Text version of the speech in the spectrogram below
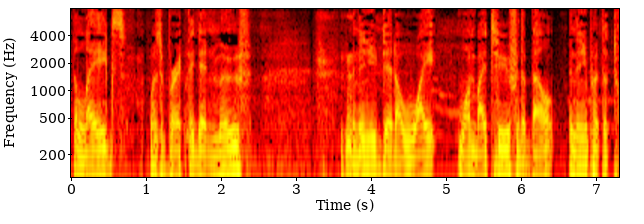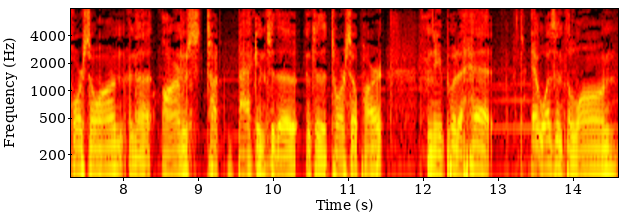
the legs was a brick they didn't move, and then you did a white one by two for the belt, and then you put the torso on and the arms tucked back into the into the torso part, and then you put a head. It wasn't the long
